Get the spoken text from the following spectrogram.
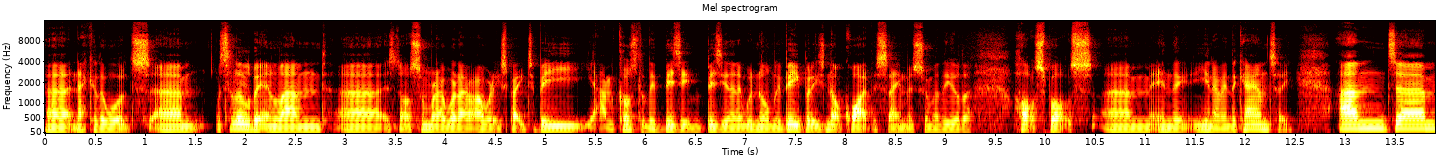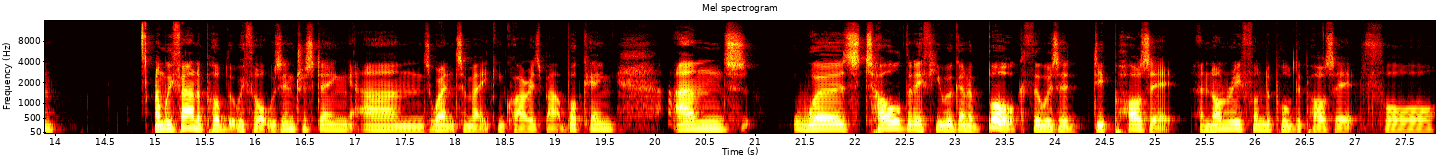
uh, neck of the woods. Um, it's a little bit inland. Uh, it's not somewhere where I, I, would expect to be. Yeah, I'm constantly busy, busier than it would normally be, but it's not quite the same as some of the other hotspots um, in the you know in the county. And um, and we found a pub that we thought was interesting and went to make inquiries about booking and was told that if you were going to book, there was a deposit a non refundable deposit for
